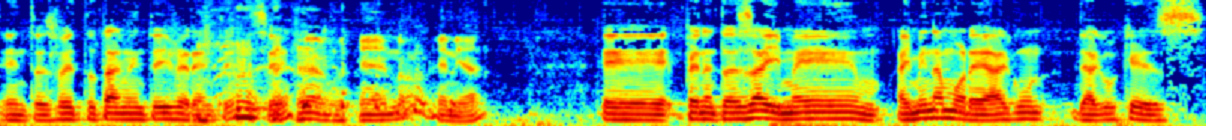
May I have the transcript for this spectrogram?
Entonces fue totalmente diferente, ¿sí? bueno, genial. Eh, pero entonces ahí me, ahí me enamoré de, algún, de algo que es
